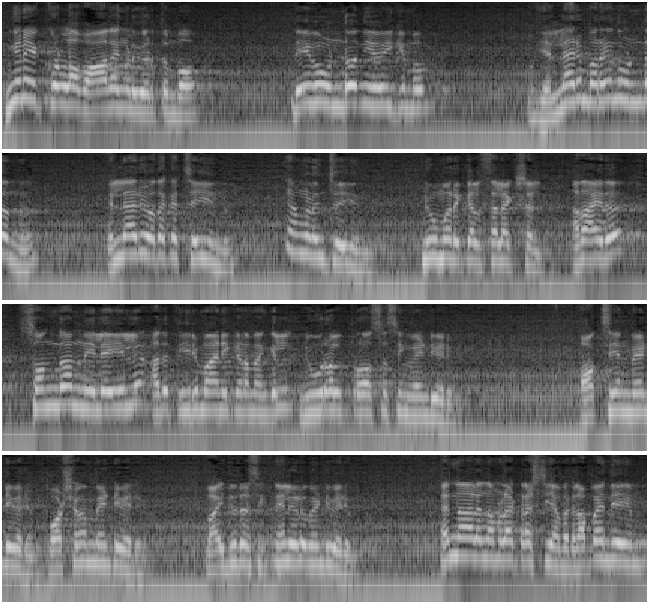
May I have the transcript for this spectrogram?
ഇങ്ങനെയൊക്കെയുള്ള വാദങ്ങൾ ഉയർത്തുമ്പോൾ ദൈവം ഉണ്ടോ എന്ന് ചോദിക്കുമ്പോൾ എല്ലാവരും പറയുന്നുണ്ടെന്ന്. എല്ലാവരും അതൊക്കെ ചെയ്യുന്നു. ഞങ്ങളും ചെയ്യുന്നു. ന്യൂമറിക്കൽ സെലക്ഷൻ അതായത് സ്വന്തം നിലയിൽ അത് തീരുമാനിക്കണമെങ്കിൽ ന്യൂറൽ പ്രോസസ്സിംഗ് വേണ്ടി വരും. ഓക്സിജൻ വേണ്ടി വരും. പോഷകം വേണ്ടി വരും. വൈദ്യുത സിഗ്നലുകൾ വേണ്ടി വരും. എന്നാലും നമ്മളെ ട്രസ്റ്റ് ചെയ്യാൻ പറ്റില്ല. അപ്പോൾ എന്ത് ചെയ്യും?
